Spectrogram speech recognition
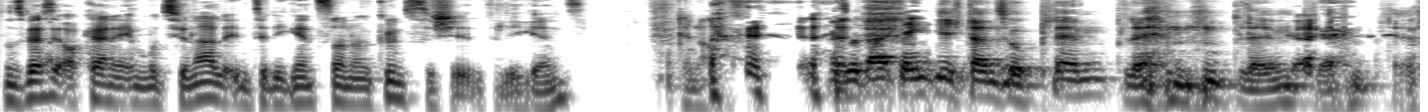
Sonst wäre es ja auch keine emotionale Intelligenz, sondern künstliche Intelligenz. Genau. Also da denke ich dann so plem, plem, plem, plem, plem.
